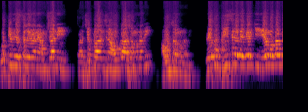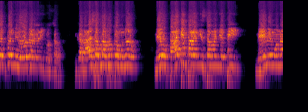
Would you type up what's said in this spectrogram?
ఒత్తిడి తెస్తలేరు అనే అంశాన్ని వారు చెప్పాల్సిన అవకాశం ఉన్నది అవసరం ఉన్నది. రేపు బీసీల దగ్గరికి ఏ ముఖం పెట్టుకొని మీరు ఓటు అడగడానికి వస్తారు? ఇక రాష్ట్ర ప్రభుత్వం ఉన్నారు మేము పార్టీ పరంగా ఇస్తామని చెప్పి మేమేమున్న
